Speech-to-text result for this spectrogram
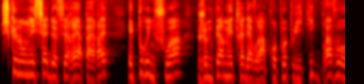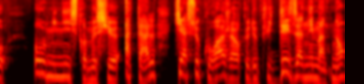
ce que l'on essaie de faire réapparaître. Et pour une fois, je me permettrai d'avoir un propos politique. Bravo au ministre, Monsieur Attal, qui a ce courage, alors que depuis des années maintenant,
